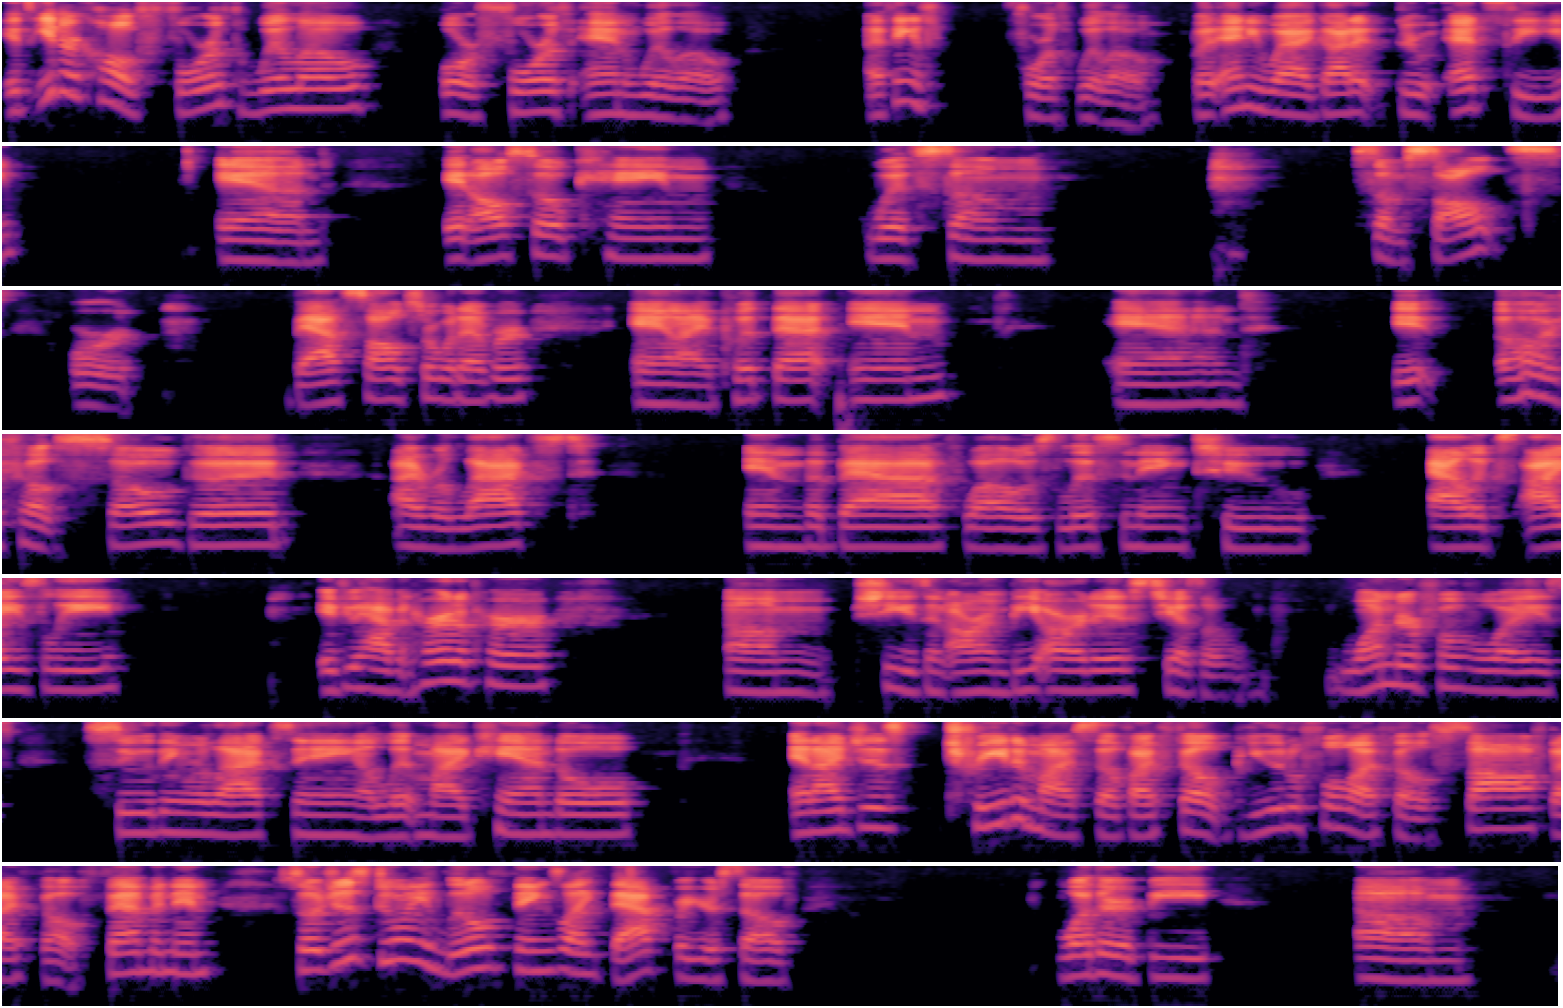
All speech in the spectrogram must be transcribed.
It's either called Fourth Willow or Fourth and Willow. I think it's Fourth Willow. But anyway, I got it through Etsy and it also came with some some salts or bath salts or whatever and I put that in and it oh, it felt so good. I relaxed in the bath while I was listening to Alex Isley. If you haven't heard of her, um, she's an R&B artist. She has a wonderful voice, soothing, relaxing. I lit my candle and I just treated myself. I felt beautiful. I felt soft. I felt feminine. So just doing little things like that for yourself, whether it be um,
